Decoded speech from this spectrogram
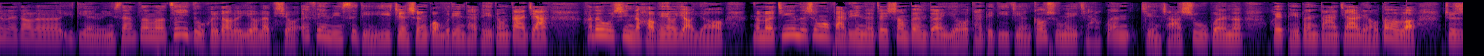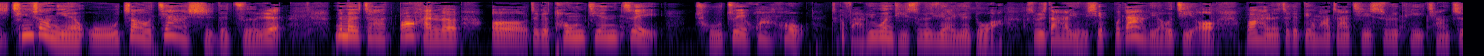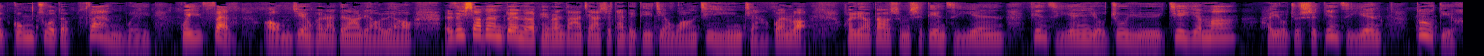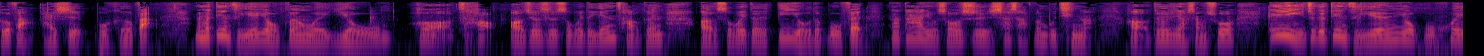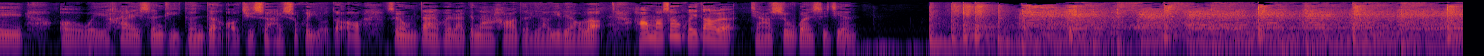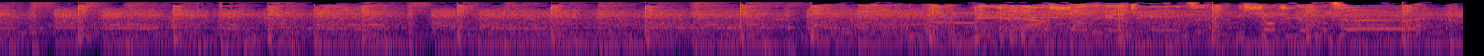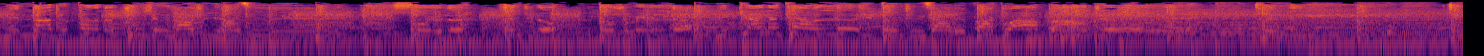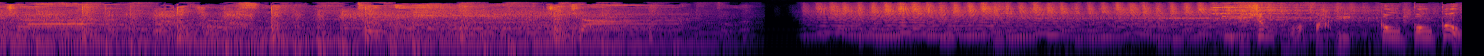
间来到了一点零三分了，再度回到了 You Live Show FM 零四点一正声广播电台，陪同大家。好的，我是你的好朋友瑶瑶。那么今天的生活法律呢，在上半段由台北地检高淑梅检察官检察事务官呢，会陪伴大家聊到了，就是青少年无照驾驶的责任。那么它包含了呃这个通奸罪除罪化后。这个法律问题是不是越来越多啊？是不是大家有一些不大了解哦？包含了这个电话诈欺是不是可以强制工作的范围规范啊？我们今天会来跟大家聊聊。而在下半段呢，陪伴大家是台北地检王继莹检察官了，会聊到什么是电子烟，电子烟有助于戒烟吗？还有就是电子烟到底合法还是不合法？那么电子烟又分为油。和草呃，就是所谓的烟草跟呃所谓的低油的部分，那大家有时候是傻傻分不清啦、好，就是想想说，哎，这个电子烟又不会呃危害身体等等哦，其实还是会有的哦。所以我们待会会来跟大家好好的聊一聊了。好，马上回到了假事务官时间。Go Go，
